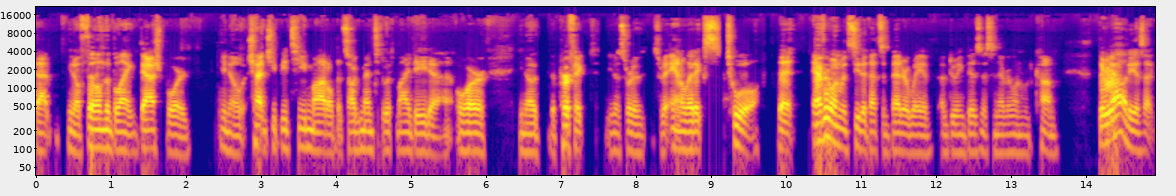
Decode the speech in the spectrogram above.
that you know fill in the blank dashboard you know, chat GPT model that's augmented with my data or, you know, the perfect, you know, sort of, sort of analytics tool that everyone would see that that's a better way of, of doing business and everyone would come. The reality is that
